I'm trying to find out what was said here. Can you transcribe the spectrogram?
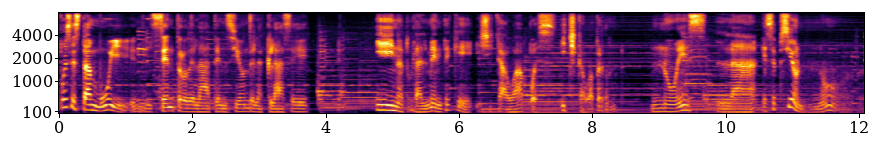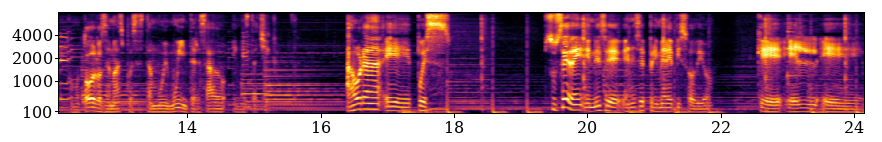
pues está muy en el centro de la atención de la clase, y naturalmente que Ishikawa, pues Ichikawa, perdón, no es la excepción, ¿no? Como todos los demás, pues está muy, muy interesado en esta chica. Ahora, eh, pues sucede en ese, en ese primer episodio que él eh,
